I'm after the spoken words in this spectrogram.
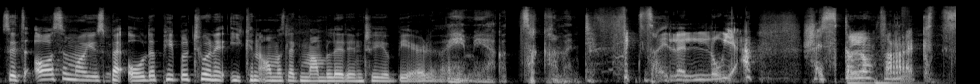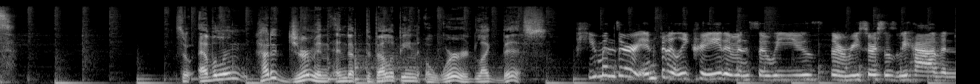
So it's also more used by older people too, and it, you can almost like mumble it into your beard. Like, hey, mir Gott, Sakrament, fix, Halleluja, scheiß Klump. So Evelyn, how did German end up developing a word like this? Humans are infinitely creative and so we use the resources we have in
